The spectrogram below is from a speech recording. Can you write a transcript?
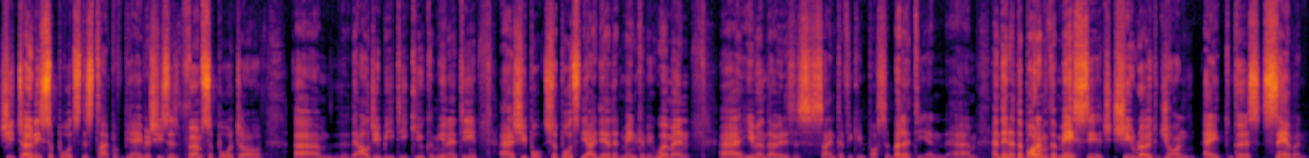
she totally supports this type of behavior. She's a firm supporter of um, the, the, LGBTQ community. Uh, she po- supports the idea that men can be women, uh, even though it is a scientific impossibility. And um, and then at the bottom of the message, she wrote John eight verse seven.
